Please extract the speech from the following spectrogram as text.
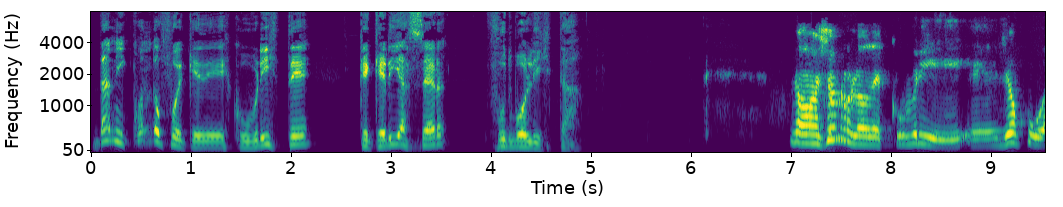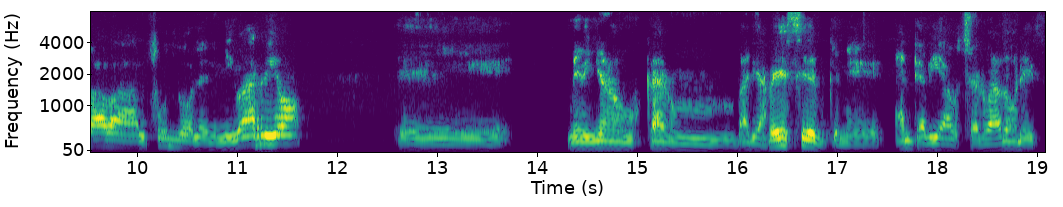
Dani, ¿cuándo fue que descubriste que querías ser futbolista? No, yo no lo descubrí. Eh, yo jugaba al fútbol en mi barrio. Eh, me vinieron a buscar un- varias veces, que me, antes había observadores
